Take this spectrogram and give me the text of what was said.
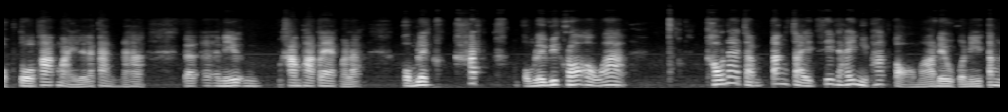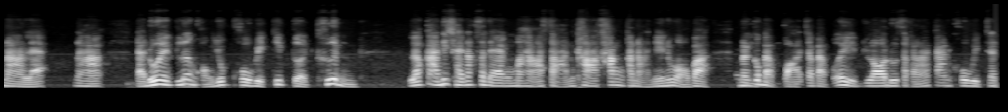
ปกตัวภาคใหม่เลยแล้วกันนะฮะแต่อันนี้ข้ามภาคแรกมาแล้วผมเลยคาดผมเลยวิเคราะห์เอาว่า เขาน่าจะตั้งใจที่จะให้มีภาคต่อมาเร็วกว่านี้ตั้งนานแล้วนะฮะ แต่ด้วยเรื่องของยุคโควิดที่เกิดขึ้น แล้วการที่ใช้นักแสดงมหาศาลคาข้างขนาดนี้นึกออกป่ะมันก็แบบกว่าจะแบบเอ้ย รอดูสถานการณ์โควิดจะ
